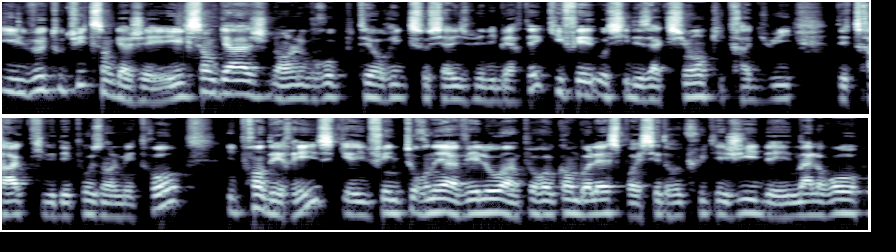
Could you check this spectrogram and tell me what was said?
il veut tout de suite s'engager. Et il s'engage dans le groupe théorique Socialisme et Liberté, qui fait aussi des actions, qui traduit des tracts, qui les dépose dans le métro. Il prend des risques, et il fait une tournée à vélo un peu rocambolesque pour essayer de recruter Gide et Malraux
